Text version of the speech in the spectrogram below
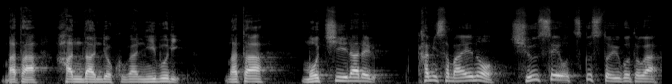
また判断力が鈍りまた用いられる神様への忠誠を尽くすということが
